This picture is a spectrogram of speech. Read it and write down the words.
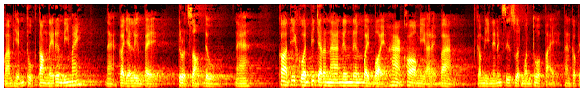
ความเห็นถูกต้องในเรื่องนี้ไหมนะก็อย่าลืมไปตรวจสอบดูนะ ข้อที่ควรพิจารณาเนืองๆบ่อยๆห้าข้อมีอะไรบ้าง ก็มีในหนังสือสวดมนต์ทั่วไป ท่านก็ไป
